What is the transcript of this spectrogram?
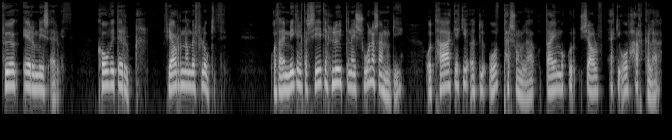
Fög eru miserfið. COVID er ruggl. Fjárnám er flókið. Og það er mikilvægt að setja hlutina í svona samhengi og taka ekki öllu of persónulega og dæm okkur sjálf ekki of harkalega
